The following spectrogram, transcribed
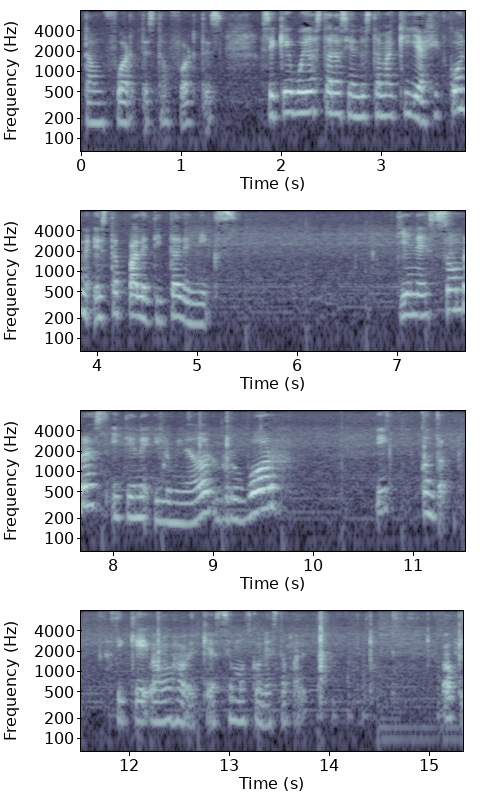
tan fuertes, tan fuertes. Así que voy a estar haciendo este maquillaje con esta paletita de NYX. Tiene sombras y tiene iluminador, rubor y contorno. Así que vamos a ver qué hacemos con esta paleta. Ok,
